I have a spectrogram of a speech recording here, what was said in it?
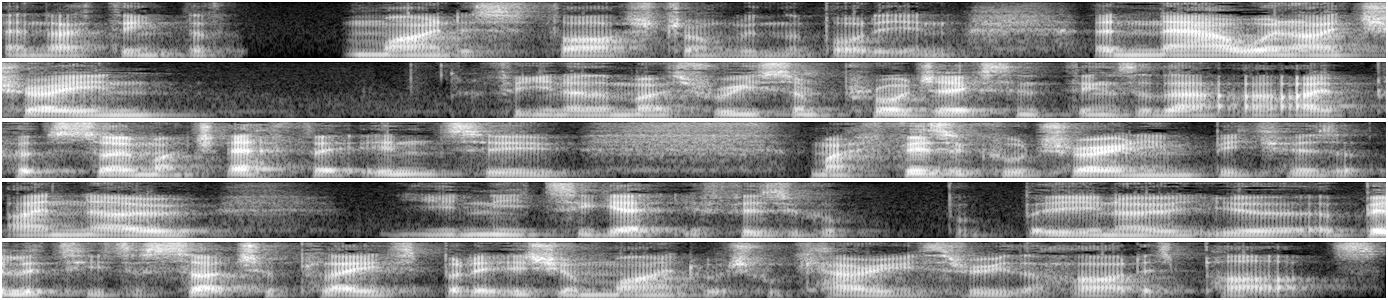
and I think the mind is far stronger than the body, and and now when I train for you know the most recent projects and things like that. I, I put so much effort into my physical training because I know you need to get your physical you know your ability to such a place but it is your mind which will carry you through the hardest parts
